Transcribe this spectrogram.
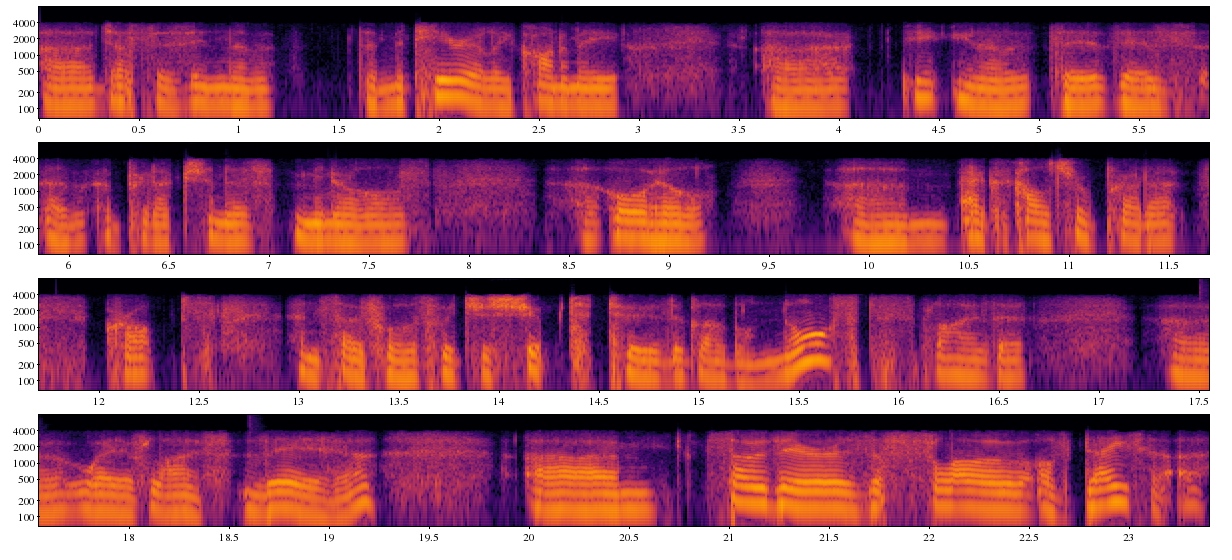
uh, just as in the the material economy, uh, you know, there, there's a, a, production of minerals, uh, oil, um, agricultural products, crops, and so forth, which is shipped to the global north to supply the uh, way of life there. Um, so there is a flow of data,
